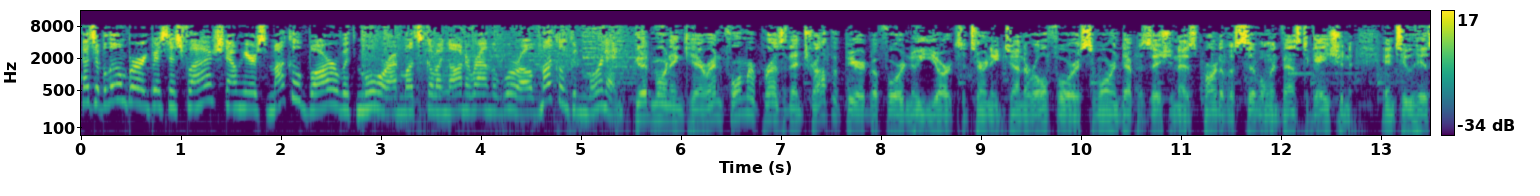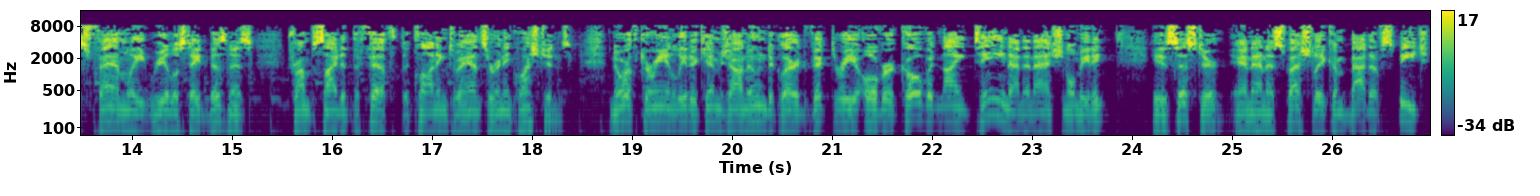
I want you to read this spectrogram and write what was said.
That's a Bloomberg Business Flash. Now here's Michael Barr with more on what's going on around the world. Michael, good morning. Good morning, Karen. Former President Trump appeared before New York's Attorney General for a sworn deposition as part of a civil investigation into his family real estate business. Trump cited the fifth, declining to answer any questions. North Korean leader Kim Jong-un declared victory over COVID-19 at a national meeting. His sister, in an especially combative speech,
